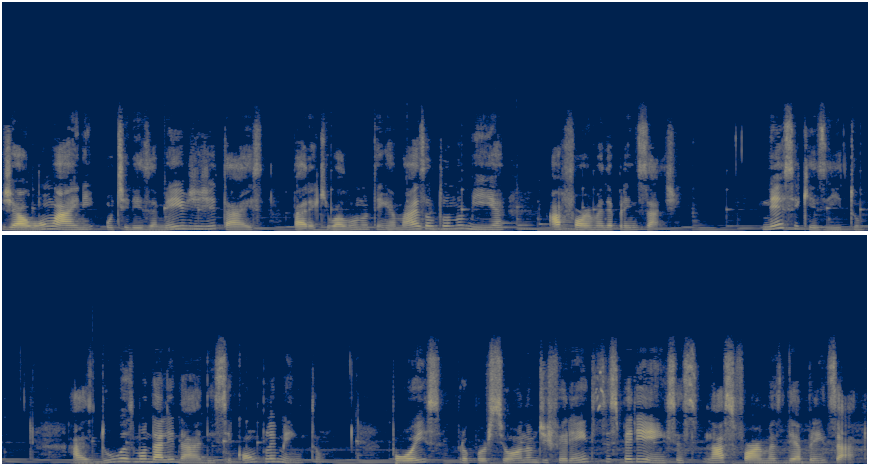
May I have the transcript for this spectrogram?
Já o online utiliza meios digitais para que o aluno tenha mais autonomia à forma de aprendizagem. Nesse quesito, as duas modalidades se complementam, pois proporcionam diferentes experiências nas formas de aprendizado.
